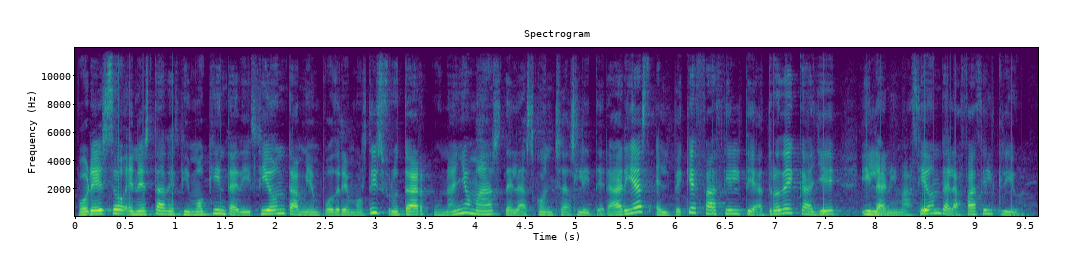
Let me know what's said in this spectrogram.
por eso en esta decimoquinta edición también podremos disfrutar un año más de las conchas literarias, el Peque Fácil, Teatro de Calle y la animación de la Fácil Crew.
